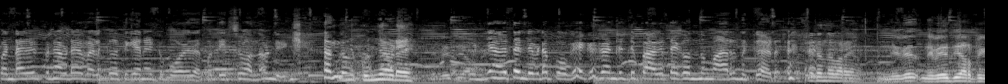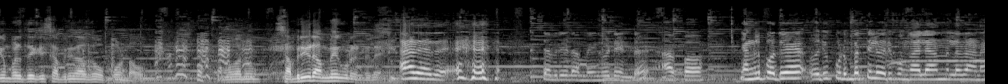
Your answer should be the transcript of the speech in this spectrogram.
പണ്ടാരപ്പന അവിടെ വിളക്ക് കത്തിക്കാനായിട്ട് പോയത്. അപ്പൊ തിരിച്ചു വന്നോണ്ടിരിക്കും. കുഞ്ഞ് കുഞ്ഞെവിടെ? കുഞ്ഞകത്തുണ്ട് ഇവിടെ പുകയൊക്കെ കണ്ടിട്ട് ഇപ്പൊ അകത്തേക്ക് ഒന്ന് മാറി നിൽക്കാണ് നിവേദ്യ അർപ്പിക്കുമ്പോഴത്തേക്ക് ശബരിനാഥ് ഒപ്പം ഉണ്ടാവും. ശബരിയുടെ അമ്മയും കൂടെ ഉണ്ട് അല്ലേ? അതെ അതെ. ശബരിയുടെ അമ്മയും കൂടെ ഉണ്ട്. അപ്പോ ഞങ്ങൾ പൊതുവെ ഒരു കുടുംബത്തിൽ ഒരു പൊങ്കാല എന്നുള്ളതാണ്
